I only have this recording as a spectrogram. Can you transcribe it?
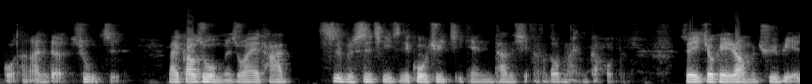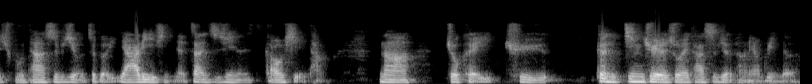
果糖胺的数值，来告诉我们说，哎，它是不是其实过去几天它的血糖都蛮高的。所以就可以让我们区别出它是不是有这个压力型的暂时性的高血糖，那就可以去更精确的说它是不是有糖尿病的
